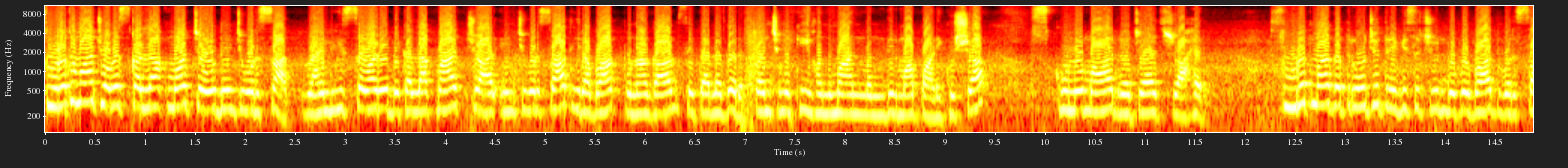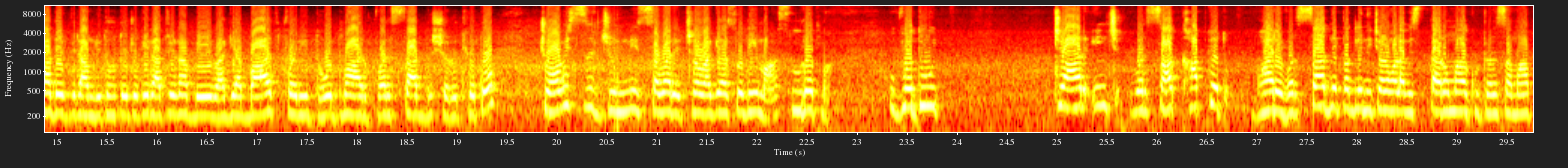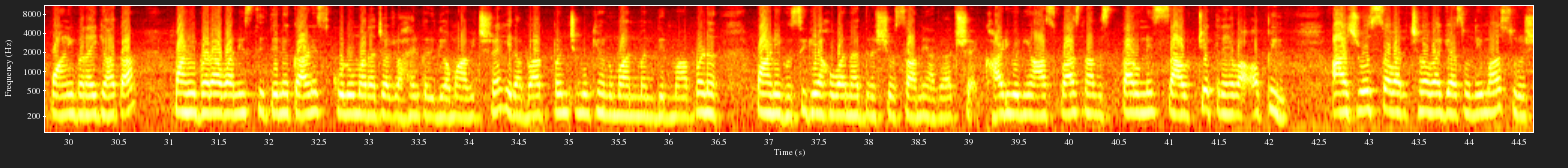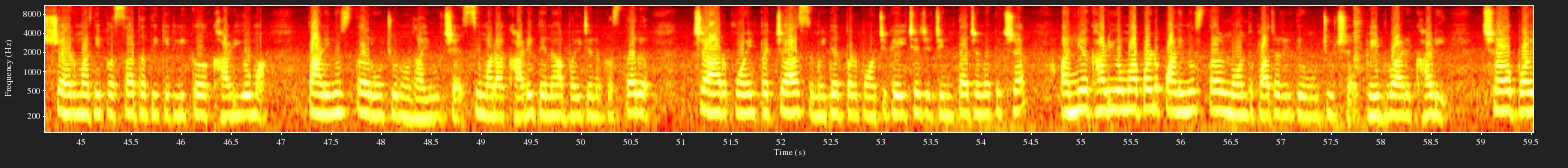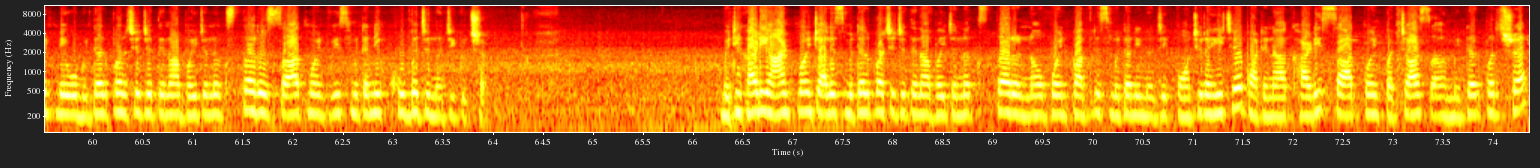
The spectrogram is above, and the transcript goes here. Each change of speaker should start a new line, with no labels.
સુરતમાં ચોવીસ કલાકમાં ચૌદ ઇંચ વરસાદ. વહેલી સવારે બે કલાકમાં ચાર ઇંચ વરસાદ. હીરાબાગ, પુનાગામ, સીતાનગર, પંચમુખી, હનુમાન મંદિરમાં પાણી ઘૂસ્યા. સ્કૂલોમાં રજા જાહેર. સુરતમાં ગતરોજ ત્રેવીસ જૂન બપોર બાદ વરસાદે વિરામ લીધો હતો, જોકે રાત્રિના બે વાગ્યા બાદ ફરી ધોધમાર વરસાદ શરૂ થયો હતો. ચોવીસ જૂનની સવારે છ વાગ્યા સુધીમાં સુરતમાં વધુ ચાર ઇંચ વરસાદ ખાબક્યો હતો. ભારે વરસાદને પગલે નીચાણવાળા વિસ્તારોમાં ઘૂંટણસામાં પાણી ભરાઈ ગયા હતા. પાણી ભરાવાની સ્થિતિને કારણે સ્કૂલોમાં રજા જાહેર કરી દેવામાં આવી છે. હીરાબાગ પંચમુખી હનુમાન મંદિરમાં પણ પાણી ઘૂસી ગયા હોવાના દ્રશ્યો સામે આવ્યા છે. ખાડીઓની આસપાસના વિસ્તારોને સાવચેત રહેવા અપીલ આજરોજ સવારે છ વાગ્યા સુધીમાં સુરત શહેરમાંથી પસાર થતી કેટલીક ખાડીઓમાં પાણીનું સ્તર ઊંચું નોંધાયું છે. સીમાડા ખાડી તેના ભયજનક સ્તર ચાર પોઈન્ટ પચાસ મીટર પર પહોંચી ગઈ છે, જે ચિંતાજનક છે. અન્ય ખાડીઓમાં પણ પાણીનું સ્તર નોંધપાત્ર રીતે ઊંચું છે. ભેદવાડ ખાડી છ પોઈન્ટ નેવું મીટર પર છે, જે તેના ભયજનક સ્તર સાત પોઈન્ટ વીસ મીટરની ખૂબ જ નજીક છે. મીઠી ખાડી આઠ પોઈન્ટ ચાલીસ મીટર પર છે, જે તેના ભયજનક સ્તર નવ પોઈન્ટ પાંત્રીસ મીટરની નજીક પહોંચી રહી છે. ભાટીના ખાડી સાત પોઈન્ટ પચાસ મીટર પર છે.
